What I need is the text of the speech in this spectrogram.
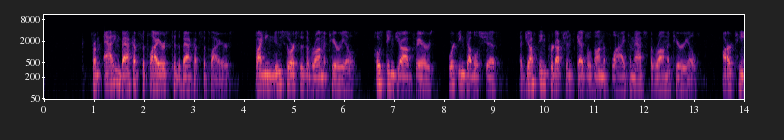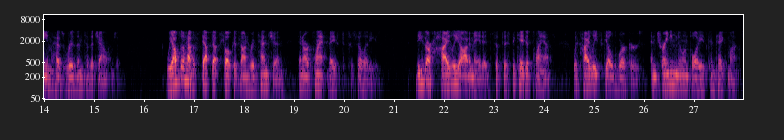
From adding backup suppliers to the backup suppliers, finding new sources of raw materials, hosting job fairs, working double shifts, adjusting production schedules on the fly to match the raw materials, our team has risen to the challenges. We also have a stepped-up focus on retention in our plant-based facilities. These are highly automated, sophisticated plants with highly skilled workers, and training new employees can take months.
